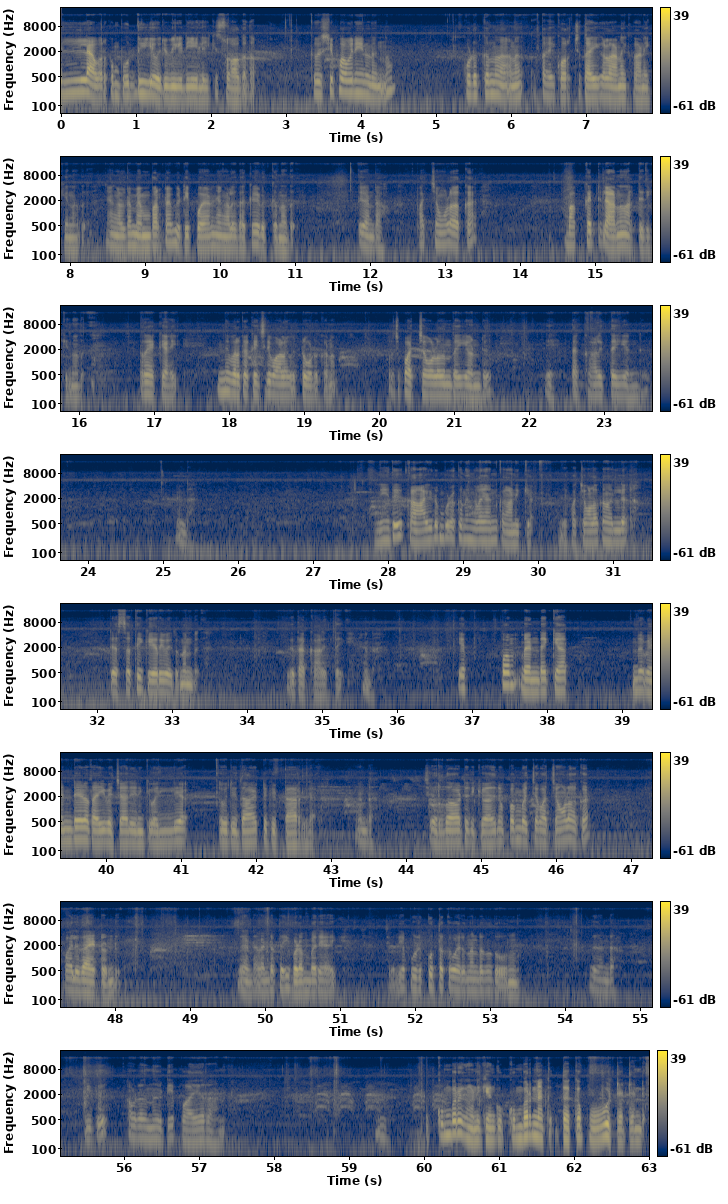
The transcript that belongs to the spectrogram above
എല്ലാവർക്കും പുതിയ ഒരു വീഡിയോയിലേക്ക് സ്വാഗതം. കൃഷിഭവനിൽ നിന്നും കൊടുക്കുന്നതാണ് തൈ കുറച്ച് തൈകളാണ് കാണിക്കുന്നത്. ഞങ്ങളുടെ മെമ്പറുടെ വീട്ടിൽ പോയാണ് ഞങ്ങളിതൊക്കെ എടുക്കുന്നത്. ഇത് കണ്ട? പച്ചമുളകൊക്കെ ബക്കറ്റിലാണ് നട്ടിരിക്കുന്നത്. ഇത്രയൊക്കെ ആയി ഇന്ന് ഇവർക്കൊക്കെ ഇച്ചിരി വളം ഇട്ട് കൊടുക്കണം. കുറച്ച് പച്ചമുളകും തൈയുണ്ട്. ഏ തക്കാളി തൈയുണ്ട്. എന്താ ഇനി ഇത് കായിടുമ്പോഴൊക്കെ നിങ്ങളെ ഞാൻ കാണിക്കാം. പച്ചമുളകൊക്കെ നല്ല രസത്തിൽ കയറി വരുന്നുണ്ട്. ഇത് തക്കാളിത്തൈ. എപ്പം വെണ്ടയ്ക്ക വെണ്ടയുടെ തൈ വെച്ചാൽ എനിക്ക് വലിയ ഒരു ഇതായിട്ട് കിട്ടാറില്ല. വേണ്ട ചെറുതായിട്ടിരിക്കും. അതിനൊപ്പം വെച്ച പച്ചമുളകൊക്കെ വലുതായിട്ടുണ്ട്. വേണ്ട വെണ്ട തൈ ഇവിടം വരെയായി ചെറിയ പുഴുക്കുത്തൊക്കെ വരുന്നുണ്ടെന്ന് തോന്നുന്നു. ഇത് വേണ്ട ഇത് അവിടെ നിന്ന് കിട്ടിയ പയറാണ്. കുക്കുംബർ കാണിക്കാം. കുക്കുംബറിനകത്തൊക്കെ പൂവിട്ടിട്ടുണ്ട്.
